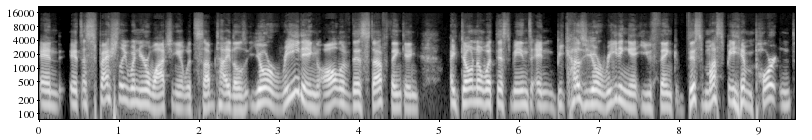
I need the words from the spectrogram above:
And it's especially when you're watching it with subtitles, you're reading all of this stuff thinking, I don't know what this means. And because you're reading it, you think this must be important.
